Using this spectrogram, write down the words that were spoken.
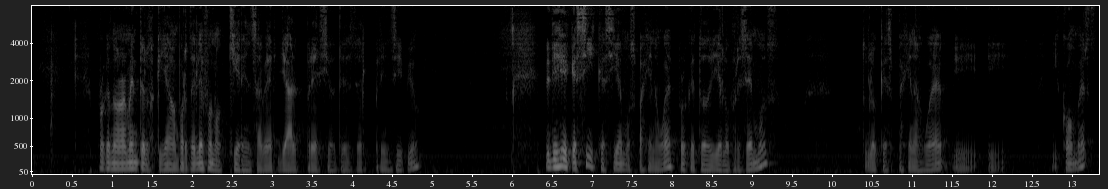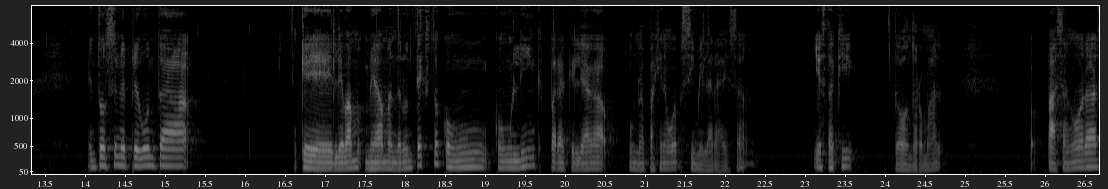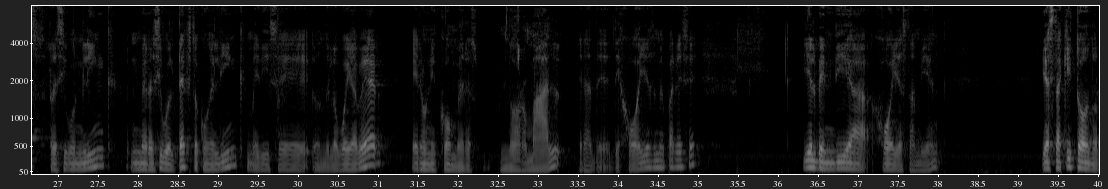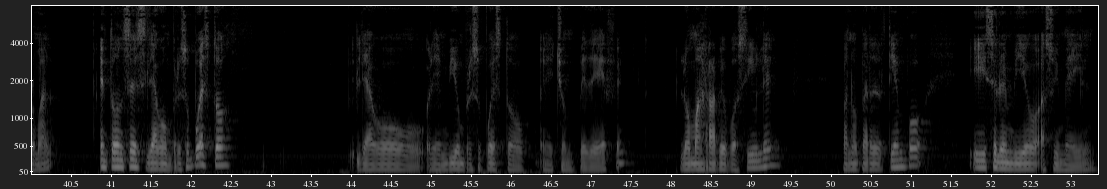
porque normalmente los que llaman por teléfono quieren saber ya el precio desde el principio. Le dije que sí, que hacíamos página web, porque todavía lo ofrecemos, lo que es página web y e-commerce. Entonces me pregunta que le va, me va a mandar un texto con un, con un link para que le haga una página web similar a esa. Y hasta aquí todo normal. Pasan horas, recibo un link, me recibo el texto con el link, me dice dónde lo voy a ver. Era un e-commerce normal, era de, de joyas me parece. Y él vendía joyas también. Y hasta aquí todo normal. Entonces le hago un presupuesto, le hago, le envío un presupuesto hecho en PDF, lo más rápido posible, para no perder tiempo y se lo envío a su email.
